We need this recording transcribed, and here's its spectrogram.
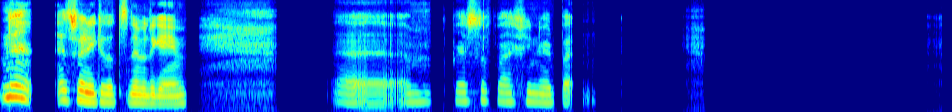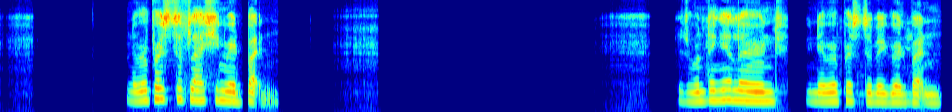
it's funny because it's the name of the game. Um, press the flashing red button. Never press the flashing red button. There's one thing I learned. You never press the big red button.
